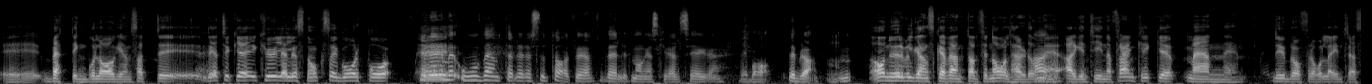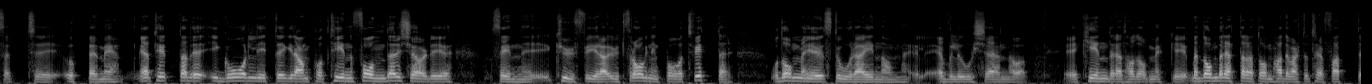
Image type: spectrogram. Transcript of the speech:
eh, bettingbolagen. Så att, eh, det tycker jag är kul. Jag lyssnade också igår på Hur är det eh, med oväntade resultat? Vi har haft väldigt många skrällsegrar. Det är bra. Det är bra. Mm. Ja, nu är det väl ganska väntad final här då Ja, med. Argentina-Frankrike, men eh, det är bra för att hålla intresset eh, uppe med. Jag tittade igår lite grann på TIN Fonder körde ju sin eh, Q4-utfrågning på Twitter och de är ju stora inom Evolution och Kindred har de mycket, men de berättar att de hade varit och träffat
